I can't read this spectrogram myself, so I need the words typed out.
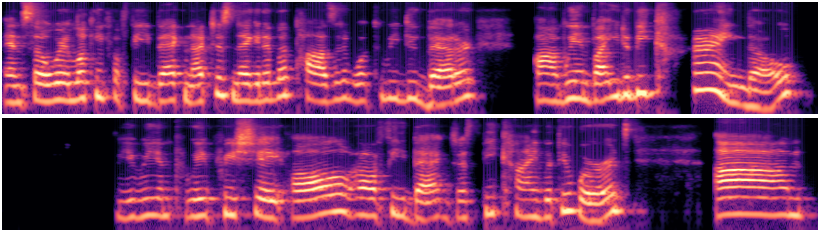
And so we're looking for feedback, not just negative, but positive. What can we do better? Uh, we invite you to be kind, though. We, we, we appreciate all uh, feedback. Just be kind with your words. Um,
